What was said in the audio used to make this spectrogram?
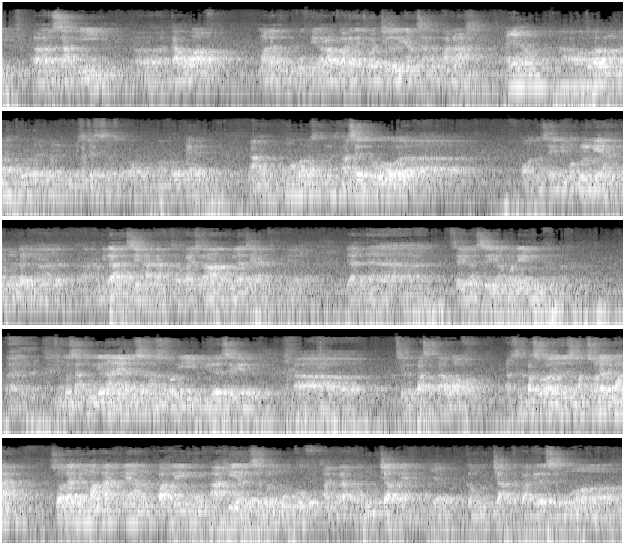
uh, sa'i uh, tawaf malam wukuf di Arafah dengan cuaca yang sangat panas Ayah waktu orang pada tua tu pun kira. Ah. Umur berapa masa? Masa tu waktu saya 50 lebih lah dan uh, Alhamdulillah sihat lah sampai sekarang Alhamdulillah sihat dan uh, saya rasa yang paling uh, cuma satu je lah ya senang story bila saya uh, selepas tawaf selepas solat, solat Jumaat solat Jumaat yang paling akhir sebelum wukuf adalah kemuncak ya Ya. kemuncak kepada semua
